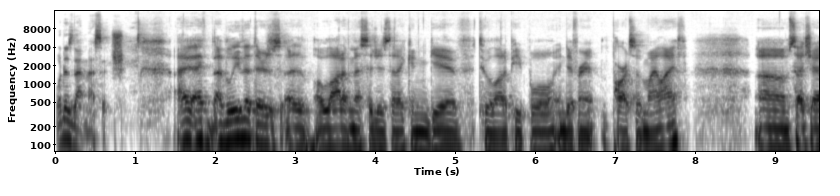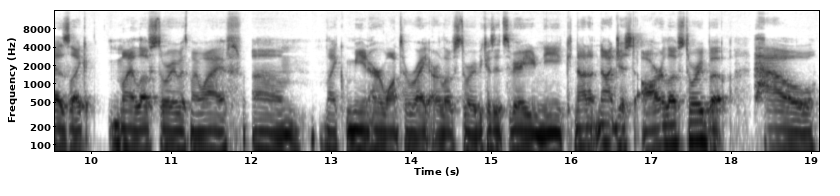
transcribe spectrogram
What is that message I, I, I believe that there's a, a lot of messages that I can give to a lot of people in different parts of my life, um, such as like my love story with my wife. Um, like me and her want to write our love story because it's very unique. Not not just our love story, but how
